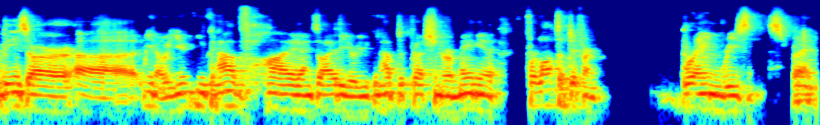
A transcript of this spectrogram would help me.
these are uh, you know you you can have high anxiety or you can have depression or mania for lots of different brain reasons, right?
